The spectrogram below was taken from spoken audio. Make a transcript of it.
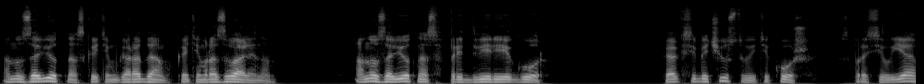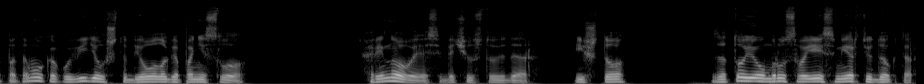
Оно зовет нас к этим городам, к этим развалинам. Оно зовет нас в преддверии гор. Как себя чувствуете, Кош? — спросил я, потому как увидел, что биолога понесло. «Хреново я себя чувствую, Дар. И что?» «Зато я умру своей смертью, доктор.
